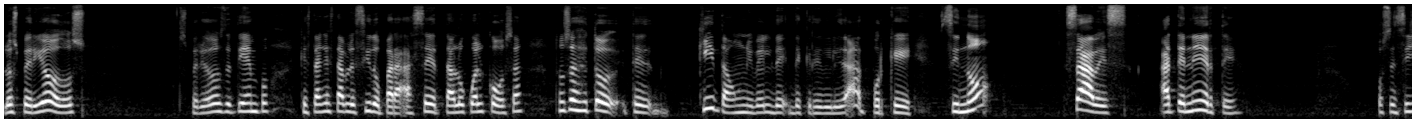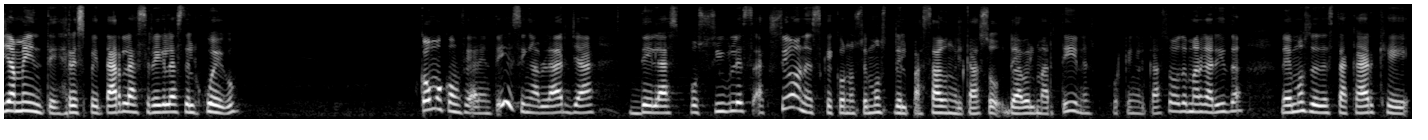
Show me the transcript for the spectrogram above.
los periodos, los periodos de tiempo que están establecidos para hacer tal o cual cosa, entonces esto te quita un nivel de, credibilidad, porque si no sabes atenerte o sencillamente respetar las reglas del juego, ¿cómo confiar en ti? Sin hablar ya de las posibles acciones que conocemos del pasado en el caso de Abel Martínez, porque en el caso de Margarita debemos de destacar que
